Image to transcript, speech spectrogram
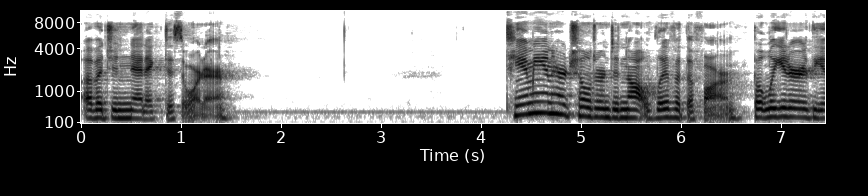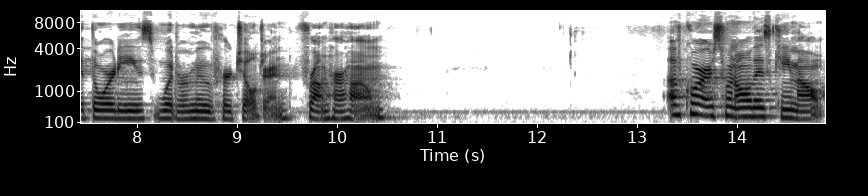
of a genetic disorder. Tammy and her children did not live at the farm, but later the authorities would remove her children from her home. Of course, when all this came out,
